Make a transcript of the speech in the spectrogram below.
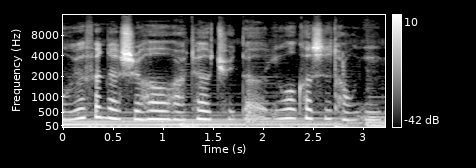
五月份的时候，华特取得伊沃克斯同意，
